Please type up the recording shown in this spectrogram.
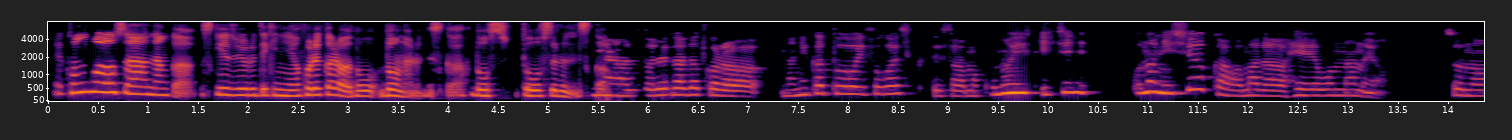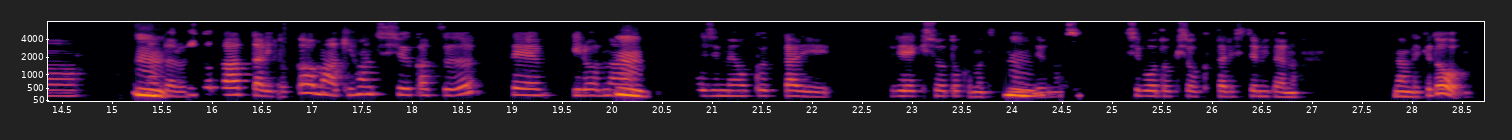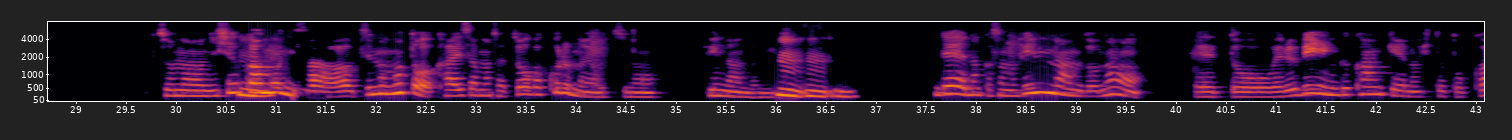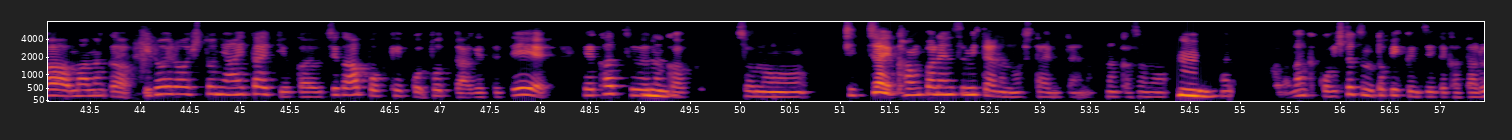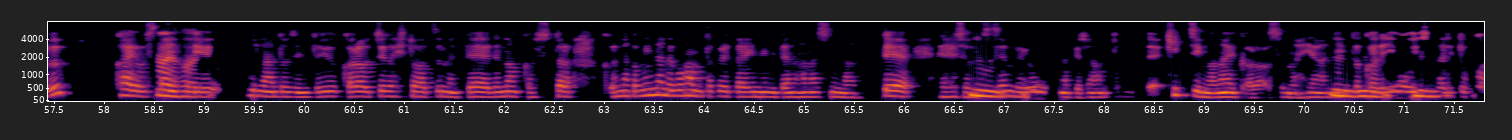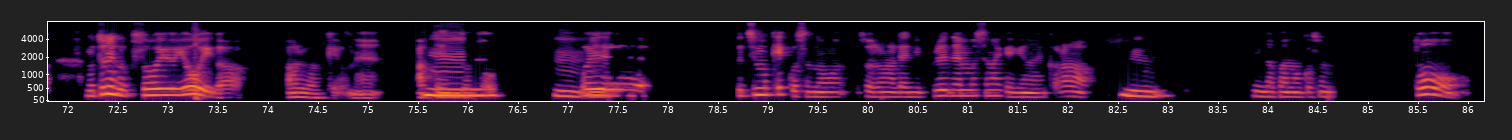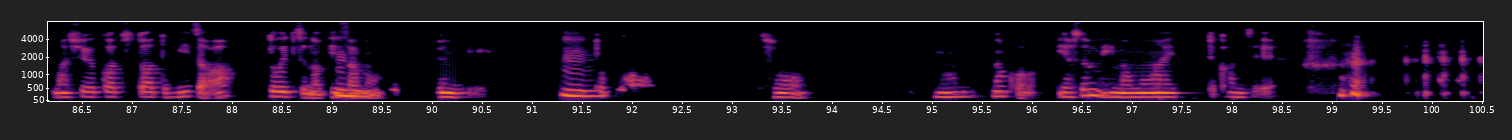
え今後さ、なんか、スケジュール的にはこれからはどう、どうなるんですか？どうす、どうするんですか？いや、それがだから、何かと忙しくてさ、まあ、このこの2週間はまだ平穏なのよ。その、うん。なんだろう、人と会ったりとか、まあ、基本就活でいろんなうん。レジュメ送ったり、履歴書とかも、んなんていうの、志望動機書送ったりしてみたいな、なんだけど、その2週間後にさ、うちの元会社の社長が来るのよ、うちのフィンランドに。うんうんで、なんかそのフィンランドの、えっと、ウェルビーイング関係の人とか、まあなんかいろいろ人に会いたいっていうか、うちがアポ結構取ってあげてて、でかつ、んなんか、その、ちっちゃいカンファレンスみたいなのをしたいみたいな、なんかその、うん。うん。なんかこう一つのトピックについて語る会をしたいってはいいうフィンランド人と言うから、うちが人を集めて、で、なんかしたら、なんかみんなでご飯も食べれたらいいねみたいな話になって、えー、じゃあううん。ち全部用意しなきゃじゃんと思って、キッチンがないから、その部屋うんうんに、とかで用意したりとか、もうとにかくそういう用意があるわけよね、アテンドと。うん。これで、うちも結構その、そのあれにプレゼンもしなきゃいけないから、うん。なかなかその、と、まあ、就活とあとビザ、ドイツのビザの準備。うん。とか、そう。なんなんか休む暇もないって感じ。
